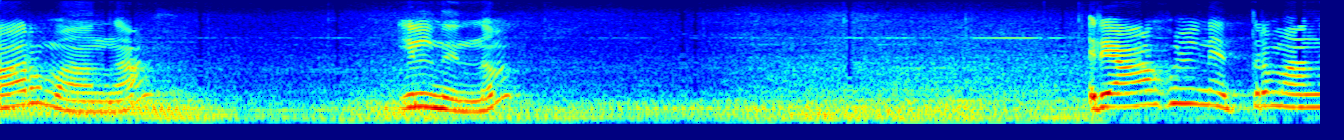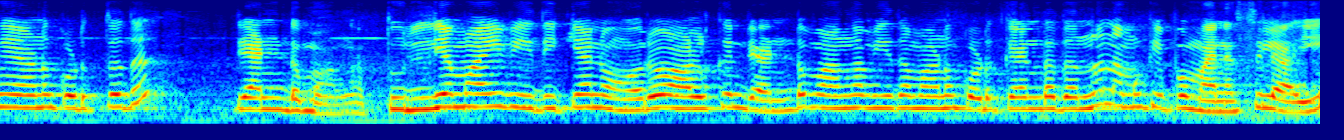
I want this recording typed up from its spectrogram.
ആറ് മാങ്ങയിൽ നിന്നും രാഹുലിന് എത്ര മാങ്ങയാണ് കൊടുത്തത്? രണ്ട് മാങ്ങ. തുല്യമായി വീതിക്കാൻ ഓരോ ആൾക്കും രണ്ട് മാങ്ങ വീതമാണ് കൊടുക്കേണ്ടതെന്ന് നമുക്കിപ്പോൾ മനസ്സിലായി.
